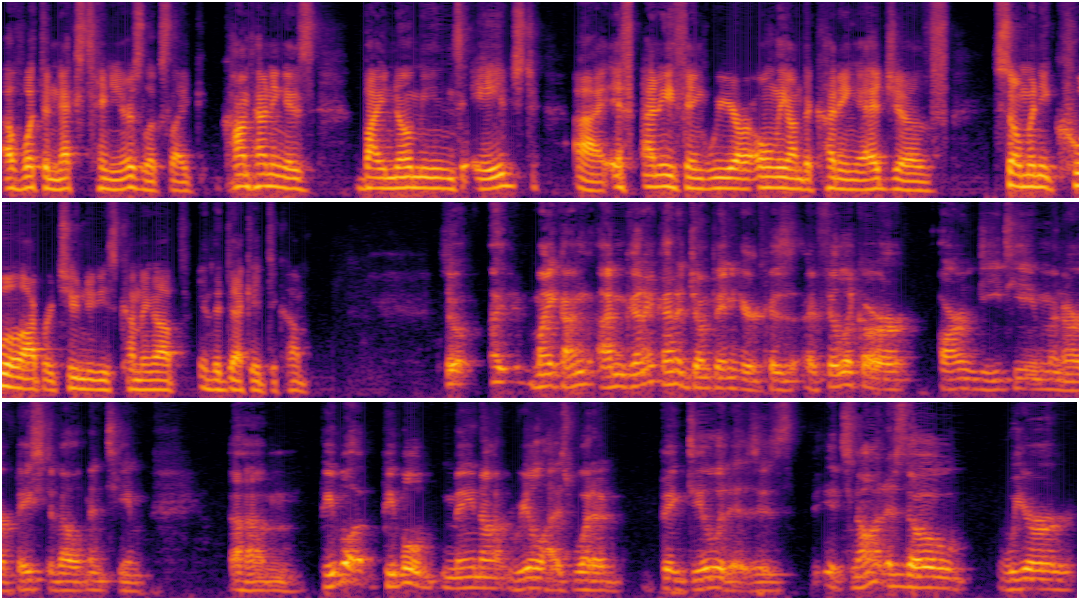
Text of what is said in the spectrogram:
of what the next 10 years looks like. Compounding is by no means aged. Uh, if anything we are only on the cutting edge of so many cool opportunities coming up in the decade to come so, I, Mike, I'm I'm gonna kind of jump in here because I feel like our R and D team and our base development team, um, people people may not realize what a big deal it is. Is it's not as though we are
